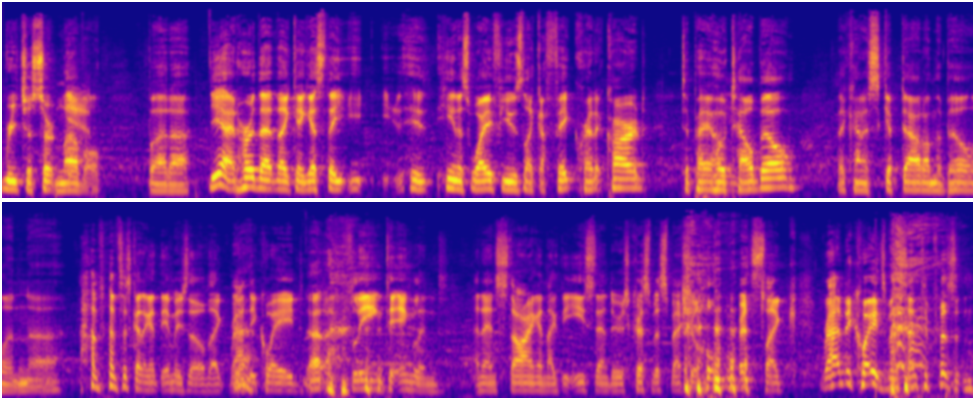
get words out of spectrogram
reach a certain level. But uh, yeah, I'd heard that like I guess they he, he and his wife used like a fake credit card to pay a hotel bill. They kind of skipped out on the bill and. Uh, I'm just gonna get the image though of like Randy Yeah. Quaid That- fleeing to England and then starring in like the EastEnders Christmas special, where it's like Randy Quaid's been sent to prison,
